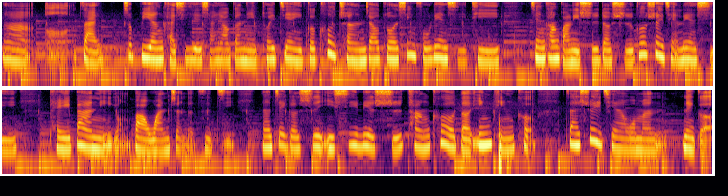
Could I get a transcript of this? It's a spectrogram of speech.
那呃，在这边凯西也想要跟你推荐一个课程，叫做幸福练习题健康管理师的十个睡前练习，陪伴你拥抱完整的自己。那这个是一系列十堂课的音频课。在睡前，我们那个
